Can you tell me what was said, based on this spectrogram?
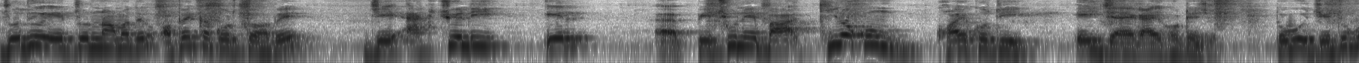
যদিও এর জন্য আমাদের অপেক্ষা করতে হবে যে অ্যাকচুয়ালি এর পেছনে বা কীরকম ক্ষয়ক্ষতি এই জায়গায় ঘটেছে। তবু যেটুকু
